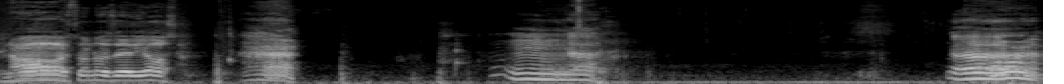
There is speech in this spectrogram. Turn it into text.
No, eso no es de Dios. Mm. Ah.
